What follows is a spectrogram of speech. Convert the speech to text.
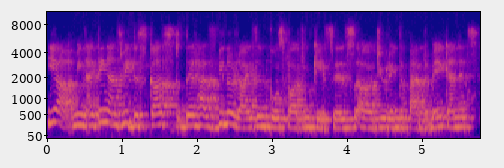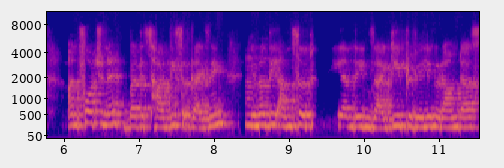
Yeah, I mean, I think as we discussed, there has been a rise in postpartum cases uh, during the pandemic, and it's unfortunate, but it's hardly surprising. Mm-hmm. You know, the uncertainty and the anxiety prevailing around us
